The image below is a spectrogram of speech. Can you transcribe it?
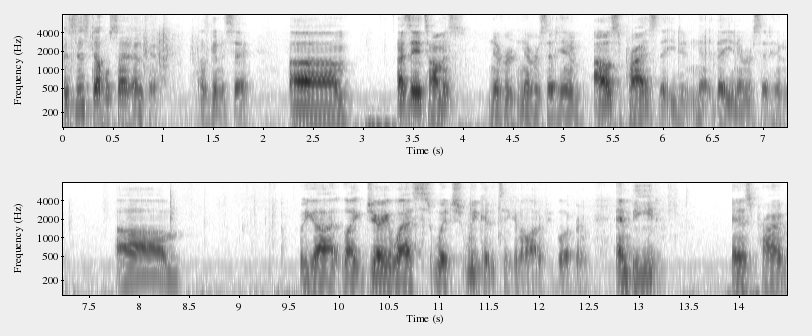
Is this double side? Okay, I was gonna say, um, Isaiah Thomas. Never, never said him. I was surprised that you didn't ne- that you never said him. Um, we got like Jerry West, which we could have taken a lot of people over him. Embiid, in his prime,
